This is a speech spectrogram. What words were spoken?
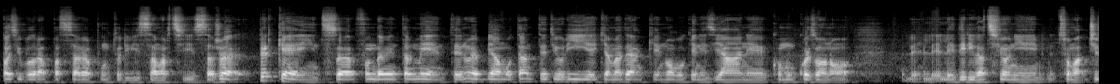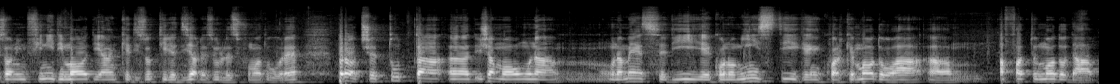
poi si potrà passare dal punto di vista marxista, cioè per Keynes fondamentalmente noi abbiamo tante teorie chiamate anche nuovo keynesiane, comunque sono le, le, le, derivazioni, insomma ci sono infiniti modi anche di sottilizzare sulle sfumature, però c'è tutta eh, diciamo una, una messe di economisti che in qualche modo ha, um, ha fatto in modo da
